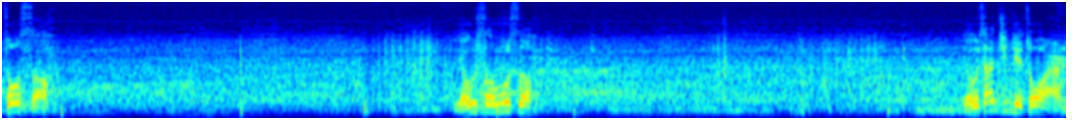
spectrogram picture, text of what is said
左四，右四五十，右三紧接左二。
